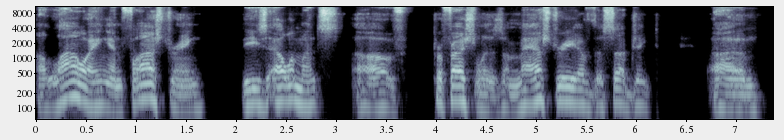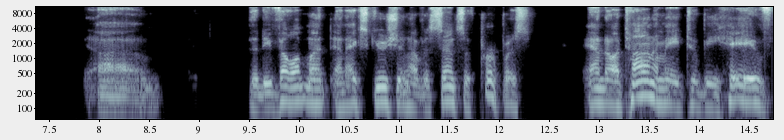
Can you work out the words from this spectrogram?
allowing and fostering these elements of professionalism, mastery of the subject, um, uh, the development and execution of a sense of purpose and autonomy to behave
